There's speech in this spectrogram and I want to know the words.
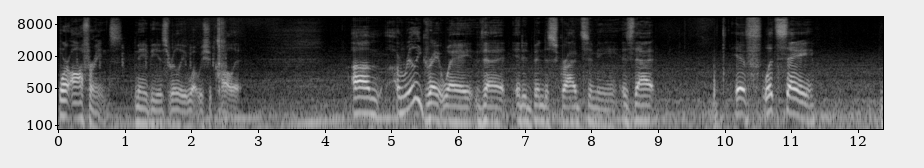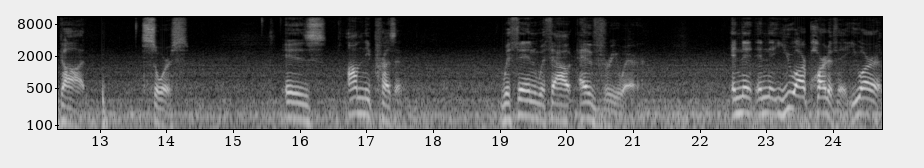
or offerings, maybe, is really what we should call it. Um, a really great way that it had been described to me is that if, let's say, God, Source, is omnipresent, within, without, everywhere. And that, and that you are part of it. You are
